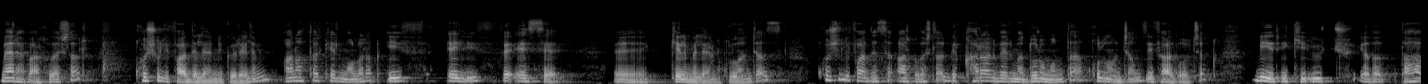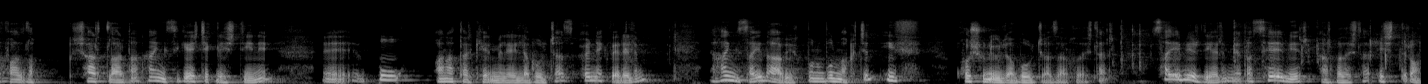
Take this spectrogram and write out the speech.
Merhaba arkadaşlar. Koşul ifadelerini görelim. Anahtar kelime olarak if, elif ve es e, kelimelerini kullanacağız. Koşul ifadesi arkadaşlar bir karar verme durumunda kullanacağımız ifade olacak. 1, 2, 3 ya da daha fazla şartlardan hangisi gerçekleştiğini e, bu anahtar kelimeleriyle bulacağız. Örnek verelim. Hangi sayı daha büyük? Bunu bulmak için if koşuluyla bulacağız arkadaşlar. Sayı 1 diyelim ya da S1 arkadaşlar eşittir 10.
